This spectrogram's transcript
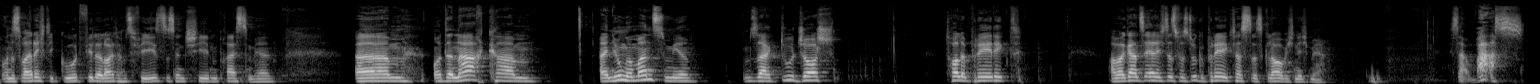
Und es war richtig gut. Viele Leute haben sich für Jesus entschieden, preis zum Herrn. Ähm, und danach kam ein junger Mann zu mir und sagt, du Josh, tolle Predigt, aber ganz ehrlich, das, was du gepredigt hast, das glaube ich nicht mehr. Ich sage, was?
